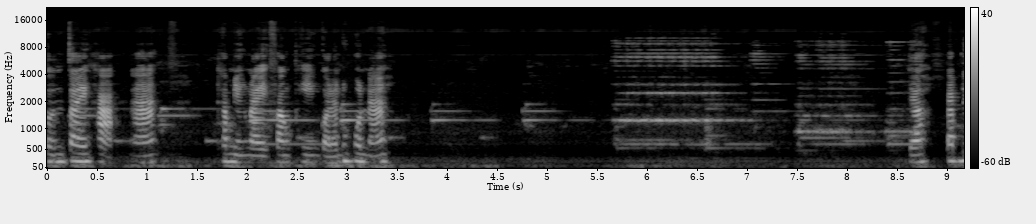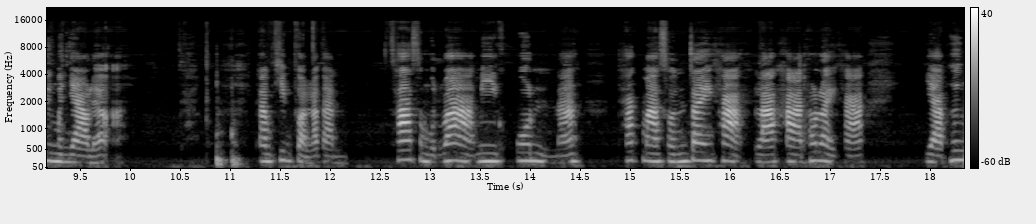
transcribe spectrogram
สนใจค่ะนะทำอย่างไรฟังเพลงก่อนนะทุกคนนะเดี๋ยวแป๊บหนึ่งมันยาวแล้วอะทำคลิปก่อนแล้วกัน ถ้าสมมติว่ามีคนนะ ทักมาสนใจค่ะ ราคาเท่าไหร่คะ อย่าเพิ่ง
